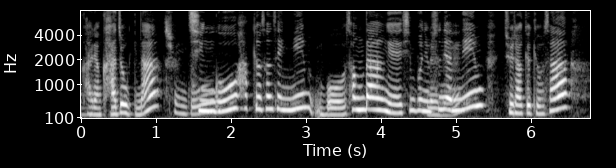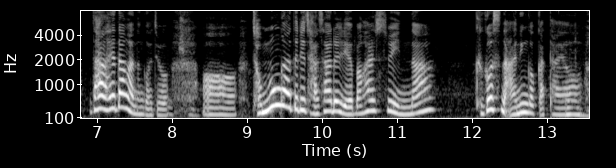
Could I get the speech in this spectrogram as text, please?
가령 가족이나 친구. 친구, 학교 선생님, 뭐 성당의 신부님, 네네. 수녀님, 주일학교 교사 다 해당하는 거죠. 그렇죠. 어, 전문가들이 자살을 예방할 수 있나? 그것은 아닌 것 같아요. 음,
